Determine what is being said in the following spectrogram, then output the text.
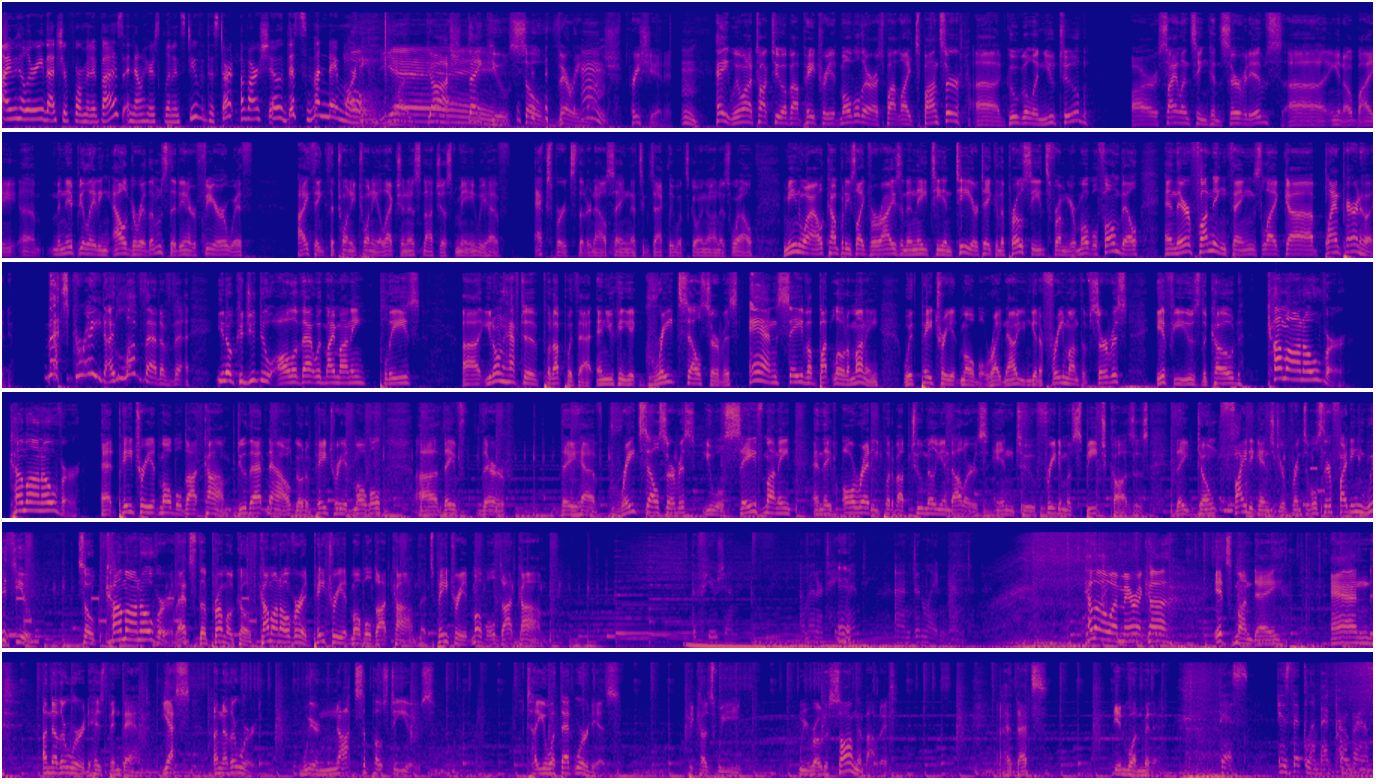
I'm Hillary. That's your four minute buzz. And now here's Glenn and Stu with the start of our show this Monday morning. Oh, my gosh. Thank you so very much. Appreciate it. Hey, we want to talk to you about Patriot Mobile. They're our spotlight sponsor. Uh, Google and YouTube are silencing conservatives, uh, you know, by uh, manipulating algorithms that interfere with, I think, the 2020 election. It's not just me. We have experts that are now saying that's exactly what's going on as well. Meanwhile, companies like Verizon and AT&T are taking the proceeds from your mobile phone bill and they're funding things like uh, Planned Parenthood. That's great. I love that of that. You know, could you do all of that with my money, please? Uh, you don't have to put up with that, and you can get great cell service and save a buttload of money with Patriot Mobile. Right now, you can get a free month of service if you use the code Come On Over. Come on over at patriotmobile.com. Do that now. Go to Patriot Mobile. Uh, they've they're they have great cell service. You will save money, and they've already put about $2 million into freedom of speech causes. They don't fight against your principles, they're fighting with you. So come on over. That's the promo code. Come on over at patriotmobile.com. That's patriotmobile.com. The fusion of entertainment and enlightenment. Hello, America. It's Monday, and another word has been banned. Yes, another word we're not supposed to use. I'll tell you what that word is because we we wrote a song about it. Uh, that's in one minute. This is the Glenn Beck Program.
